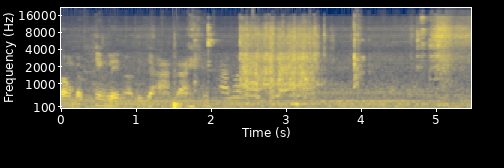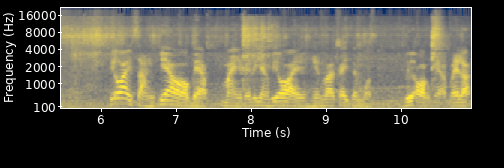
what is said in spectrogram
ต้องแบบเพ่งเล็งเอาถึงจะอ่านได้ ขาวนวลน่ากินพี่อ้อยสั่งแก้วแบบใหม่ไปหรือยังพี่อ้อย เห็นว่าใกล้จะหมด หรือออกแบบไว้แล้ว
